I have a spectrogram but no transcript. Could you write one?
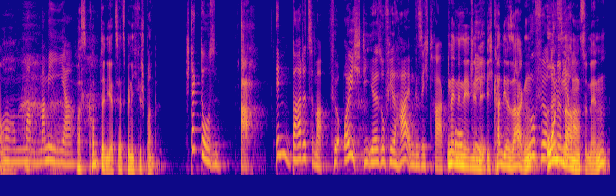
Oh, Mamma mia. Was kommt denn jetzt? Jetzt bin ich gespannt. Steckdosen. Ach. Im Badezimmer. Für euch, die ihr so viel Haar im Gesicht tragt. Nee, nee, nee, Okay. nee, nee. Ich kann dir sagen, ohne Rasierer. Namen zu nennen,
